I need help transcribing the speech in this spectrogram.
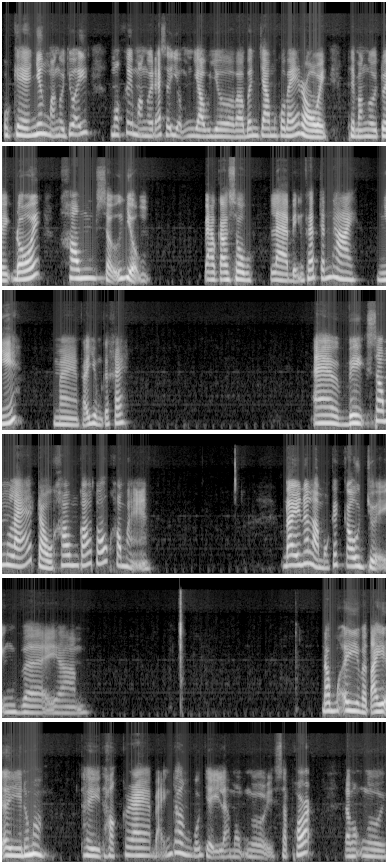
Ok, nhưng mọi người chú ý, một khi mọi người đã sử dụng dầu dừa vào bên trong cô bé rồi, thì mọi người tuyệt đối không sử dụng bao cao su là biện pháp tránh thai nhé mà phải dùng cái khác. À việc xông lá trầu không có tốt không ạ? À? đây nó là một cái câu chuyện về à, đông y và tây y đúng không? Thì thật ra bản thân của chị là một người support là một người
